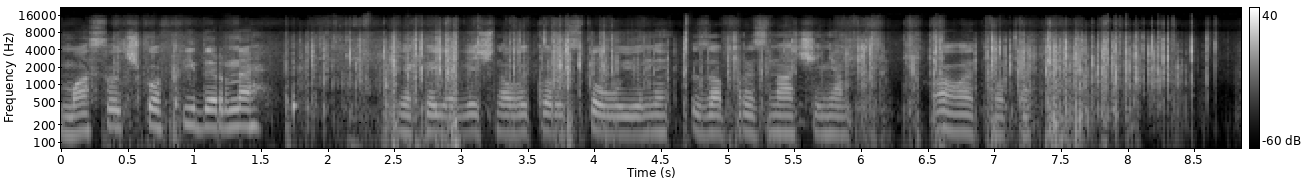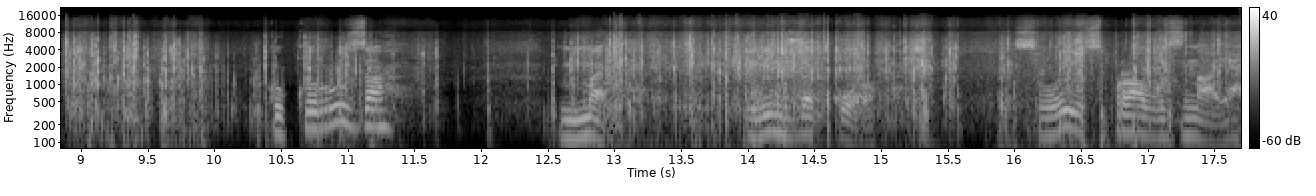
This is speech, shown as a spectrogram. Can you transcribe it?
Масличко фідерне, яке я вічно використовую не за призначенням, але то таке. Кукуруза, мед. Він же коров. Свою справу знає.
